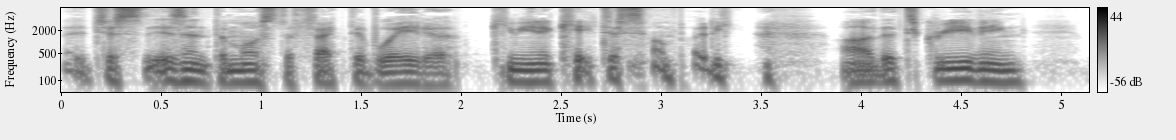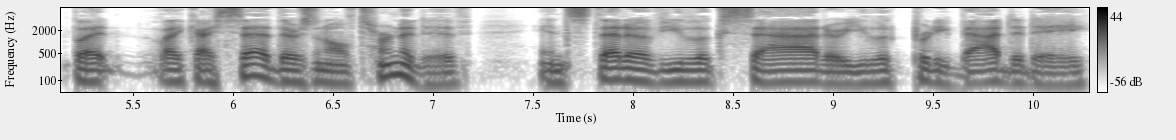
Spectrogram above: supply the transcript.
it just isn't the most effective way to communicate to somebody uh, that's grieving. But like I said, there's an alternative. Instead of you look sad or you look pretty bad today,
